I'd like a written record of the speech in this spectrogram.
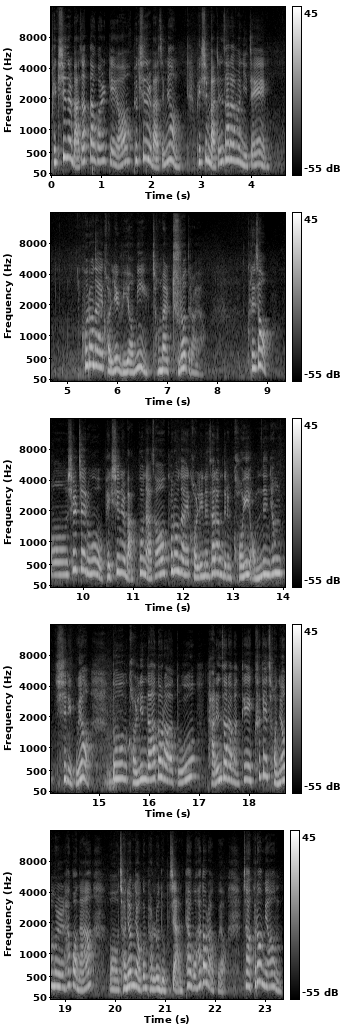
백신을 맞았다고 할게요. 백신을 맞으면 백신 맞은 사람은 이제 코로나에 걸릴 위험이 정말 줄어들어요. 그래서 어, 실제로 백신을 맞고 나서 코로나에 걸리는 사람들은 거의 없는 형실이고요. 또 걸린다 하더라도 다른 사람한테 크게 전염을 하거나 어, 전염력은 별로 높지 않다고 하더라고요. 자, 그러면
